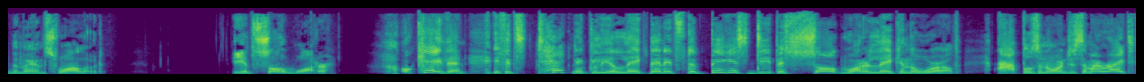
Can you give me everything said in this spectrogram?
The man swallowed. It's salt water. Okay, then. If it's technically a lake, then it's the biggest, deepest saltwater lake in the world. Apples and oranges, am I right?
